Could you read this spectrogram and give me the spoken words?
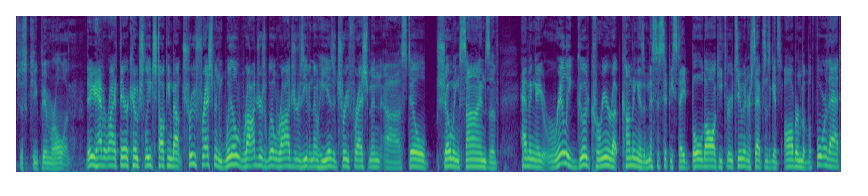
just keep him rolling. There you have it right there. Coach Leach talking about true freshman Will Rogers. Will Rogers, even though he is a true freshman, uh, still showing signs of having a really good career upcoming as a Mississippi State Bulldog. He threw two interceptions against Auburn, but before that,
